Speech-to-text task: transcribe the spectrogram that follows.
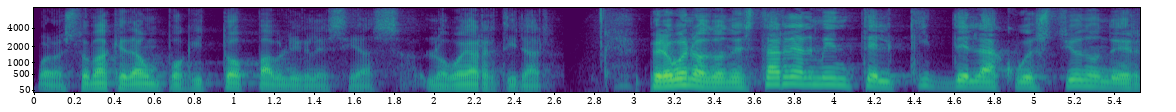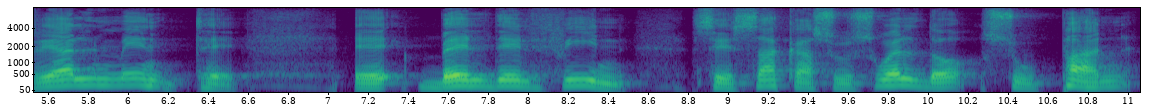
Bueno, esto me ha quedado un poquito Pablo Iglesias, lo voy a retirar. Pero bueno, donde está realmente el kit de la cuestión, donde realmente eh, Bel Delfín se saca su sueldo, su pan,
